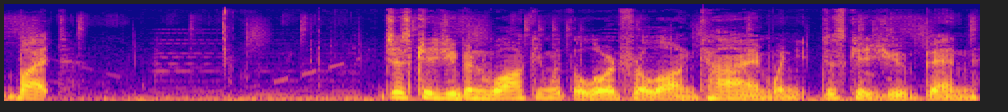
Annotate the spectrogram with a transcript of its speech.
But just because you've been walking with the Lord for a long time, when you, just because you've been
